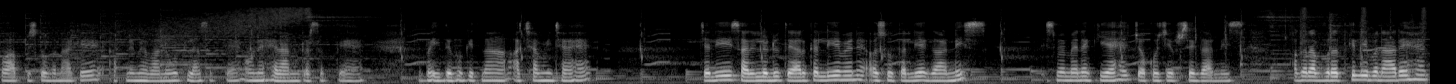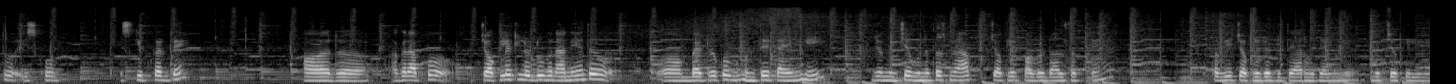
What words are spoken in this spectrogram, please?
तो आप इसको बना के अपने मेहमानों को खिला सकते हैं, उन्हें हैरान कर सकते हैं कि भाई देखो कितना अच्छा मीठा है। चलिए सारे लड्डू तैयार कर लिए मैंने और उसको कर लिया गार्निश इसमें मैंने किया है चोको चिप से गार्निश अगर आप व्रत के लिए बना रहे हैं तो इसको स्किप कर दें। और अगर आपको चॉकलेट लड्डू बनाने हैं तो बैटर को भूनते टाइम ही जो मिक्सचर भुना था उसमें आप चॉकलेट पाउडर डाल सकते हैं। तब ये चॉकलेट लड्डू तैयार हो जाएँगे बच्चों के लिए।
